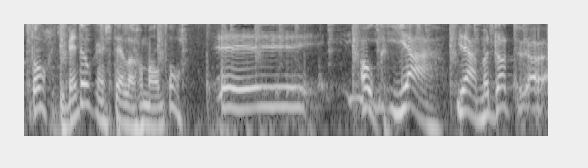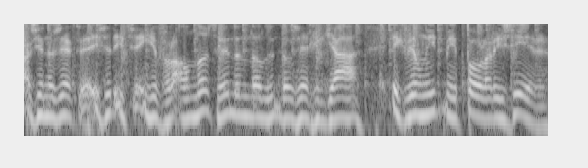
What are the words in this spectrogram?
toch? Je bent ook een stellige man, toch? Ook? Ja, ja, maar dat, als je nou zegt, is er iets in je veranderd? Hè, dan, dan, dan zeg ik ja, ik wil niet meer polariseren,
